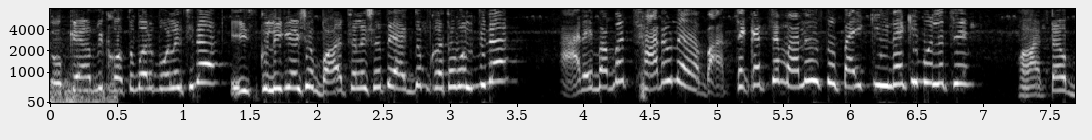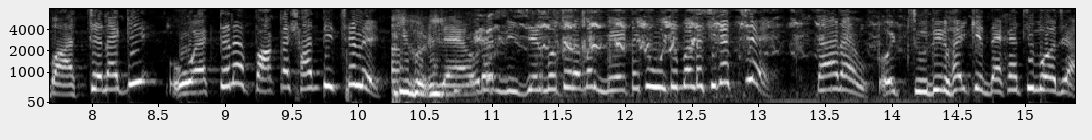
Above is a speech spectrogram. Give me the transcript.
তোকে আমি কতবার বলেছি না স্কুলে গিয়ে এইসব বাচ্চাদের সাথে একদম কথা বলবি না? আরে বাবা ছাড়ো না বাচ্চা কাচ্চা মানুষ তো তাই কি নাকি বলেছে। ফাটা বাচ্চা নাকি? ও একটা না পাকা শান্তির ছেলে। লেওরা নিজের মতো আমার মেয়েটাকে উল্টো পাল্টা শিখাচ্ছে? দাঁড়াও ওই চুদির ভাইকে দেখাচ্ছি মজা।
